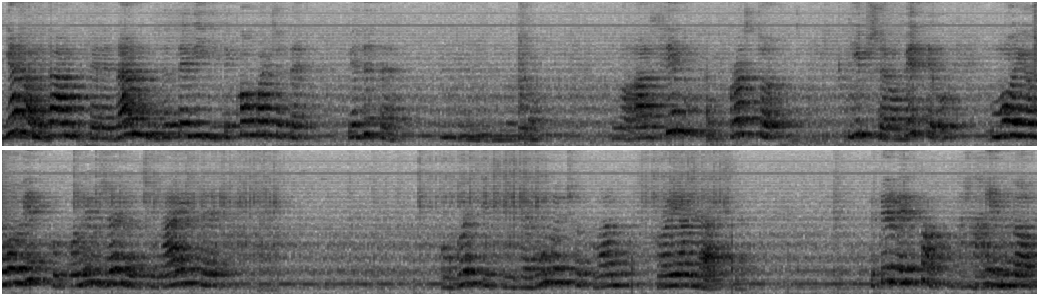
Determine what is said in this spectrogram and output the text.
Я вам дам, передам, будете видіти, кого хочете, видите? Ну, а з цим просто ліпше робити моєго видку, коли вже починаєте робити візеруночок вам проявлятися. Тепер? Видно.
